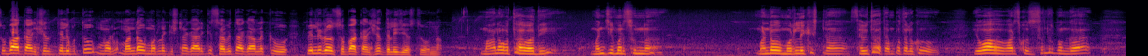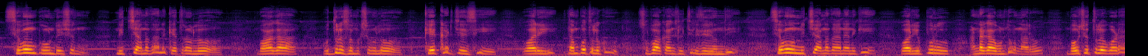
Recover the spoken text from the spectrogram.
శుభాకాంక్షలు తెలుపుతూ ముర- మండవ మురళీకృష్ణ గారికి సవితా గారులకు పెళ్ళి రోజు శుభాకాంక్షలు తెలియజేస్తూ ఉన్నాం. మానవతావాది మంచి మనసున్న మండవ మురళీకృష్ణ సవితా దంపతులకు వివాహ వార్షికోత్సవ సందర్భంగా శివం ఫౌండేషన్ నిత్య అన్నదాన కేంద్రంలో బాగా వృద్ధుల సమక్షంలో కేక్ కట్ చేసి వారి దంపతులకు శుభాకాంక్షలు తెలియజేయండి శివం నిత్య అన్నదానానికి వారు ఎప్పుడు అండగా ఉంటున్నారు భవిష్యత్తులో కూడా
